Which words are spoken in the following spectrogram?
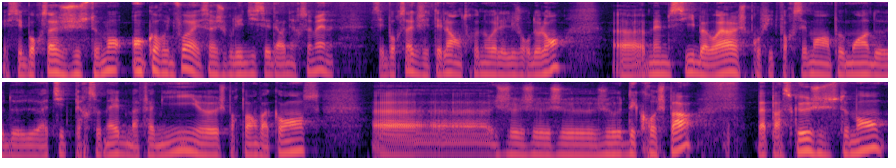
et c'est pour ça justement, encore une fois, et ça je vous l'ai dit ces dernières semaines, c'est pour ça que j'étais là entre Noël et les jours de l'an, euh, même si bah voilà, je profite forcément un peu moins de, de, à titre personnel de ma famille, euh, je pars pas en vacances, euh, je, décroche pas, bah parce que justement,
